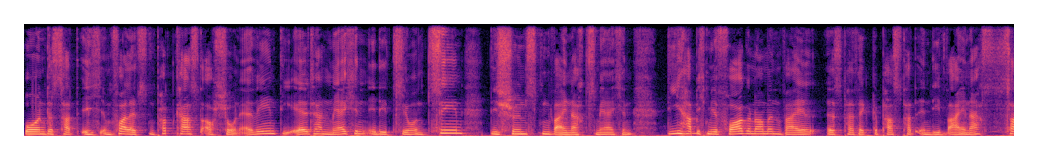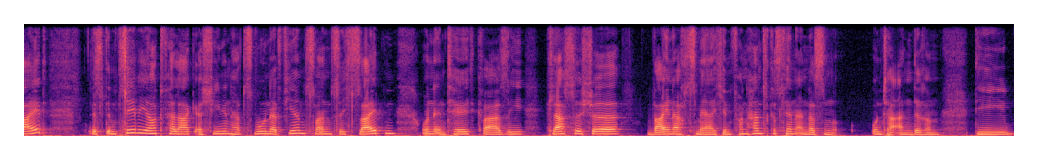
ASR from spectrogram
Und das hatte ich im vorletzten Podcast auch schon erwähnt. Die Elternmärchen Edition 10, die schönsten Weihnachtsmärchen. Die habe ich mir vorgenommen, weil es perfekt gepasst hat in die Weihnachtszeit ist im CBJ Verlag erschienen, hat 224 Seiten und enthält quasi klassische Weihnachtsmärchen von Hans Christian Andersen unter anderem. Die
